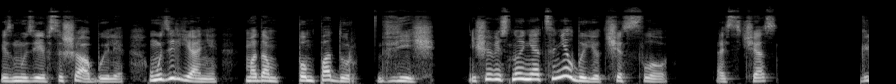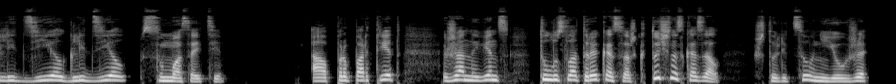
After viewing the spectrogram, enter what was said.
из музеев США были. У Модильяни, мадам Помпадур. Вещь. Еще весной не оценил бы ее, честное слово. А сейчас? Глядел, глядел, с ума сойти. А про портрет Жанны Венц Тулус-Латрека Сашка точно сказал, что лицо у нее уже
